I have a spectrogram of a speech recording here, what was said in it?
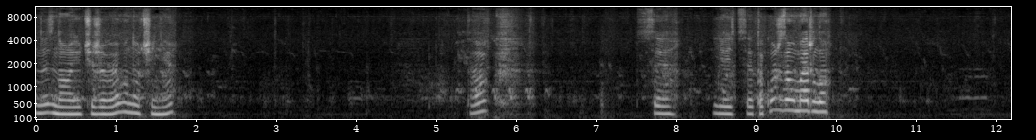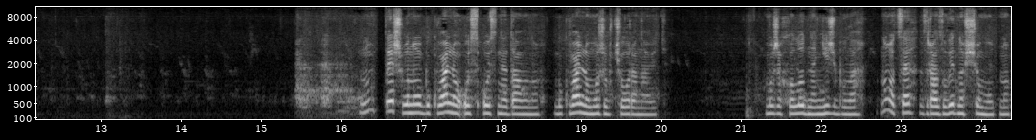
Не знаю, чи живе воно, чи ні. Так. Це яйце також заумерло. Ну, теж воно буквально ось ось недавно. Буквально, може, вчора навіть. Може, холодна ніч була. Ну, оце зразу видно, що мутно.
